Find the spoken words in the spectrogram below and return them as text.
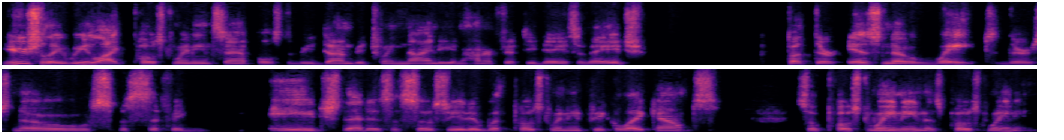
usually we like post weaning samples to be done between 90 and 150 days of age, but there is no weight, there's no specific age that is associated with post weaning fecal egg counts. So post weaning is post weaning,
